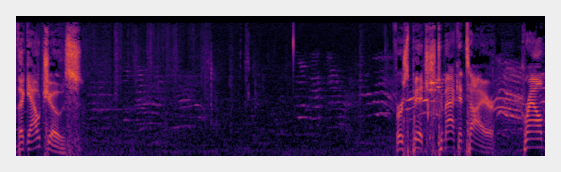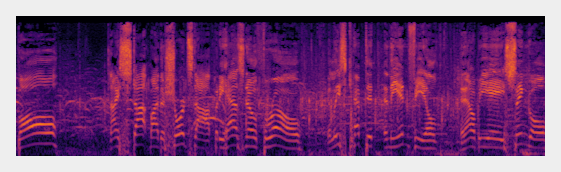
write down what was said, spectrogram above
The Gauchos. First pitch to McIntyre. Ground ball. Nice stop by the shortstop, but he has no throw. At least kept it in the infield, and that'll be a single,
